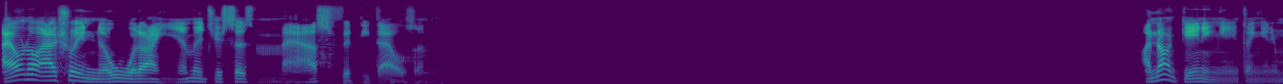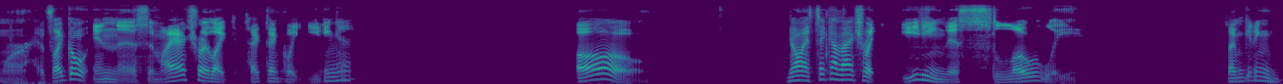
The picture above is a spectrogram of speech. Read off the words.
I don't know actually know what I am. It just says mass 50,000. I'm not gaining anything anymore. If I go in this, am I actually like technically eating it? Oh. No, I think I'm actually eating this slowly. So I'm getting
